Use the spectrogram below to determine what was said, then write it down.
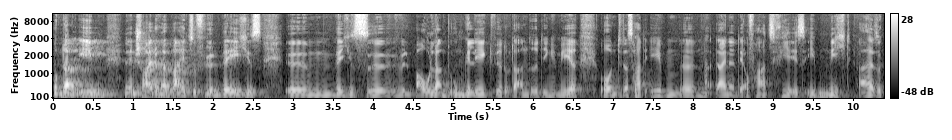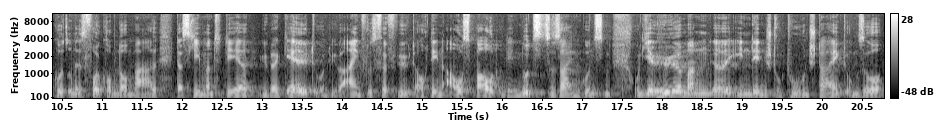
um dann eben eine Entscheidung herbeizuführen, welches, ähm, welches äh, Bauland umgelegt wird oder andere Dinge mehr. Und das hat eben äh, einer, der auf Hartz IV ist, eben nicht. Also kurzum, es ist vollkommen normal, dass jemand, der über Geld und über Einfluss verfügt, auch den ausbaut und den nutzt zu seinen Gunsten. Und je höher man äh, in den Strukturen steigt, umso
